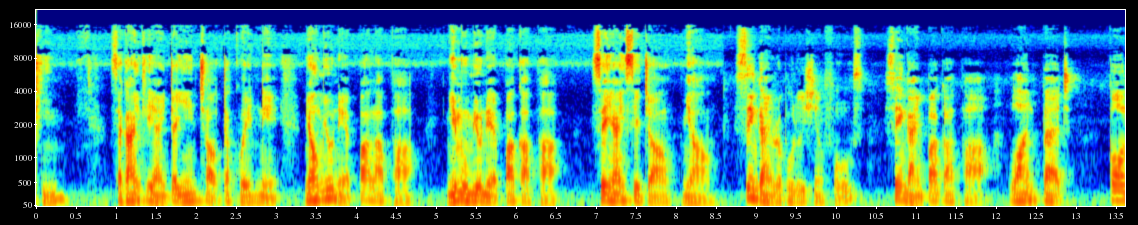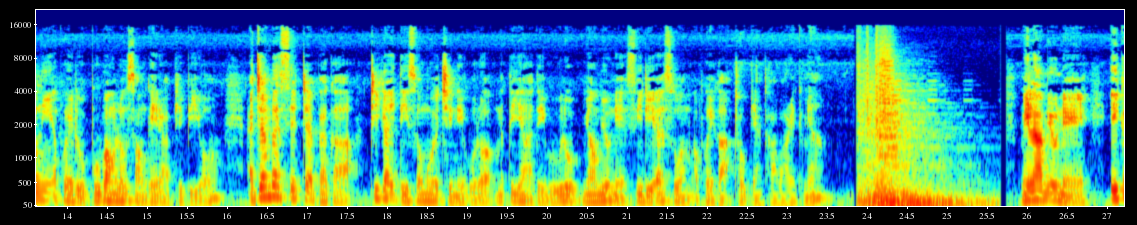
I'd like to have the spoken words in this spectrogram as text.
team စကိုင်းခရိုင်တရင်6တက်ခွဲနှင့်မြောင်မြို့နယ်ပလဖမြင်းမှုမြို့နယ်ပကဖစိန်ရိုင်းစစ်ကြောင်းမြောင်စင်ကိုင် Revolution Force စင်ကိုင်ပကဖ One Bat ကောလင်းအဖွဲ့တို့ပူးပေါင်းလှုပ်ဆောင်ခဲ့တာဖြစ်ပြီးတော့အကြံဘက်စစ်တပ်ဘက်ကထိခိုက်ဒေဆုံးမှုအခြေအနေကိုတော့မသိရသေးဘူးလို့မြောင်မြို့နယ် CDSOM အဖွဲ့ကထုတ်ပြန်ထားပါတယ်ခင်ဗျာမင်းလာမျိုးနယ်ဧက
